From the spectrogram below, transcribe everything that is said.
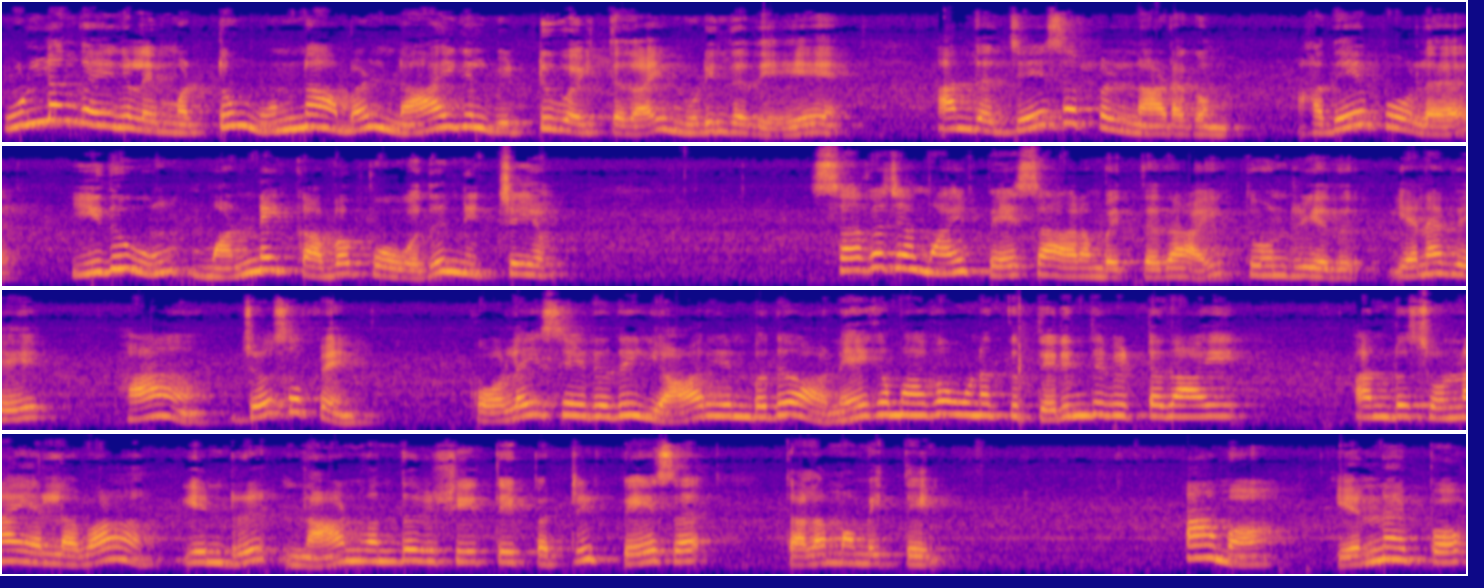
உள்ளங்கைகளை மட்டும் உண்ணாமல் நாய்கள் விட்டு வைத்ததாய் முடிந்ததே. அந்த ஜேசப்பல் நாடகம். அதே போல இதுவும் மண்ணை கவப்போவது நிச்சயம். சகஜமாய் பேச ஆரம்பித்ததாய் தோன்றியது. எனவே ஆ ஜோசப்பேன் கொலை செய்தது யார் என்பது அநேகமாக உனக்கு தெரிந்துவிட்டதாய் அன்று சொன்னாயல்லவா? என்று நான் வந்த விஷயத்தை பற்றி பேச தளமமைத்தேன். ஆமாம் என்ன இப்போ?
